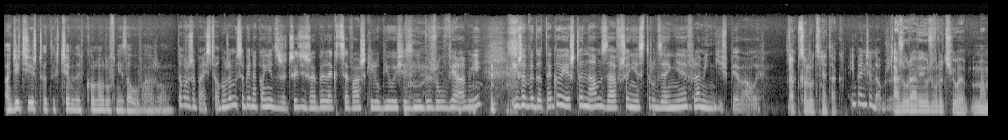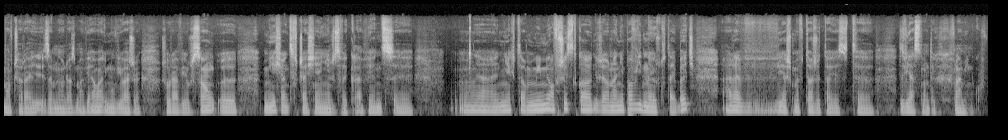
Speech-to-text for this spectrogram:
a dzieci jeszcze tych ciemnych kolorów nie zauważą. To proszę Państwa, możemy sobie na koniec życzyć, żeby lekceważki lubiły się z niby żółwiami i żeby do tego jeszcze nam zawsze niestrudzenie flamingi śpiewały. Absolutnie tak. I będzie dobrze. A żurawie już wróciły. Mama wczoraj ze mną rozmawiała i mówiła, że żurawie już są y, miesiąc wcześniej niż zwykle, więc y, y, niech to mimo wszystko, że one nie powinny już tutaj być, ale wierzmy w to, że to jest y, zwiastun tych flamingów.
